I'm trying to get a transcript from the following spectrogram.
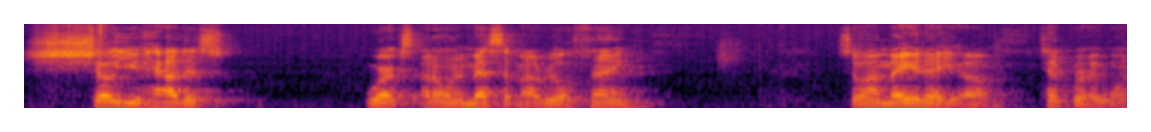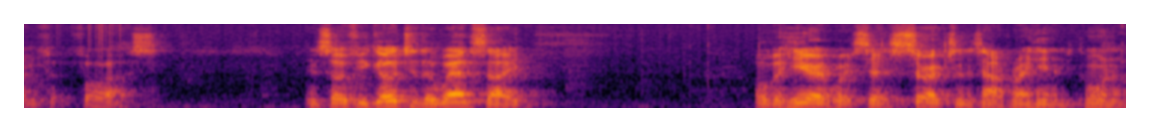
show you how this works, I don't want to mess up my real thing. So I made a um, temporary one for, us. And so if you go to the website over here where it says search in the top right hand corner,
